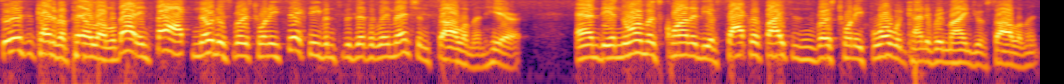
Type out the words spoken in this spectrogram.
So this is kind of a parallel of that. In fact, notice verse 26 even specifically mentions Solomon here. And the enormous quantity of sacrifices in verse 24 would kind of remind you of Solomon.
